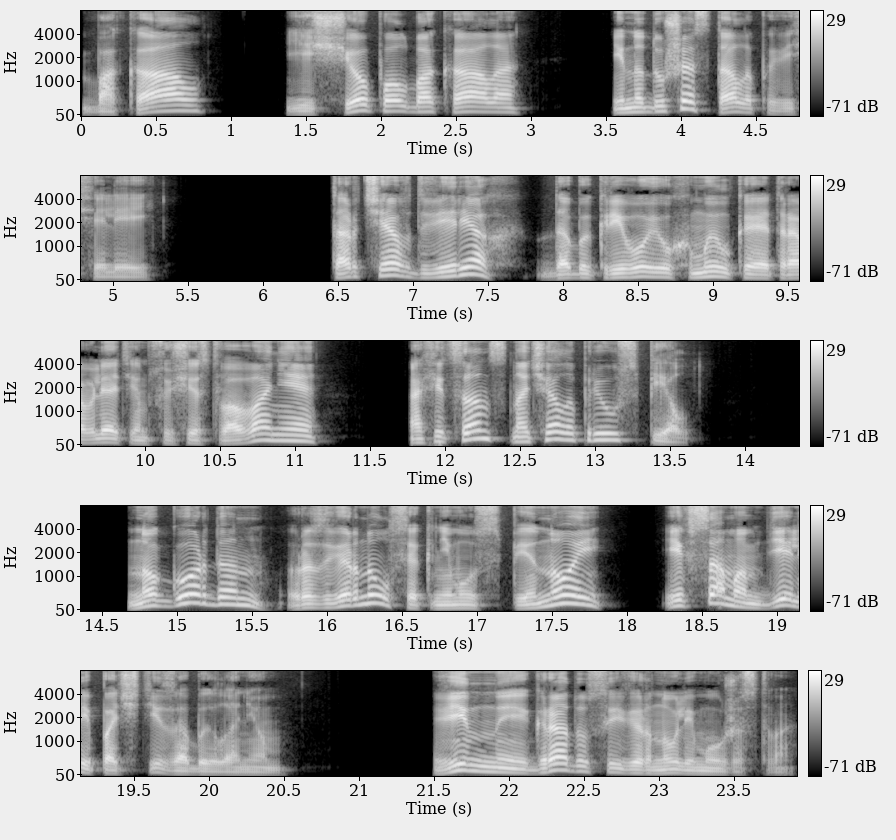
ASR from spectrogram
Бокал, еще полбокала, и на душе стало повеселей. Торча в дверях, дабы кривой ухмылкой отравлять им существование, официант сначала преуспел. Но Гордон развернулся к нему спиной и в самом деле почти забыл о нем. Винные градусы вернули мужество.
